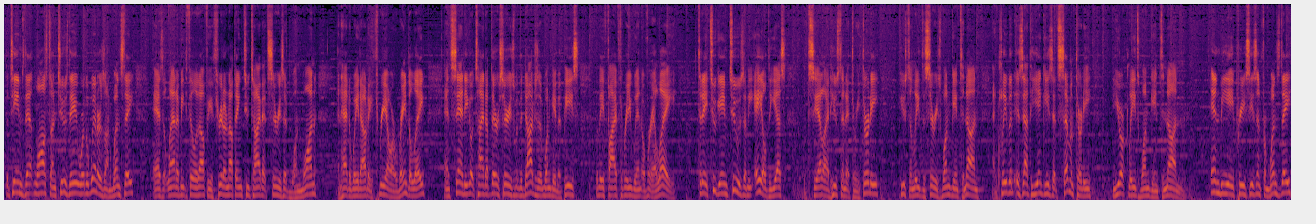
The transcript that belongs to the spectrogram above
the teams that lost on Tuesday were the winners on Wednesday, as Atlanta beat Philadelphia 3 0 to tie that series at 1-1 and had to wait out a 3-hour rain delay, and San Diego tied up their series with the Dodgers at one game apiece with a 5-3 win over LA. Today, two game twos on the ALDS with Seattle at Houston at 3:30. Houston leads the series one game to none, and Cleveland is at the Yankees at 7:30. New York leads one game to none. NBA preseason from Wednesday.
